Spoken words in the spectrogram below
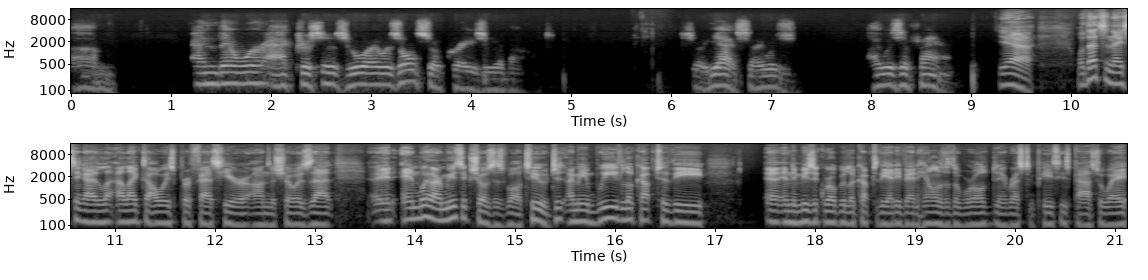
Um, and there were actresses who I was also crazy about. So yes, I was, I was a fan. Yeah. Well, that's a nice thing I, I like to always profess here on the show is that, and, and with our music shows as well, too. I mean, we look up to the in the music world, we look up to the Eddie Van Halens of the world. Rest in peace. He's passed away.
